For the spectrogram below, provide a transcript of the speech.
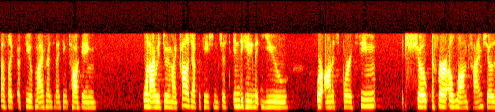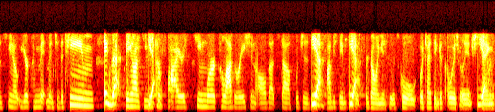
of like a few of my friends and I think talking when I was doing my college applications, just indicating that you were on a sports team show for a long time shows, you know, your commitment to the team, exactly. being on a team Yeah. requires teamwork, collaboration, all that stuff, which is Yeah. obviously important Yeah. for going into a school, which I think is always really interesting.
